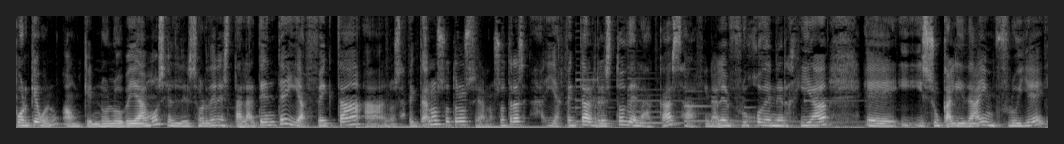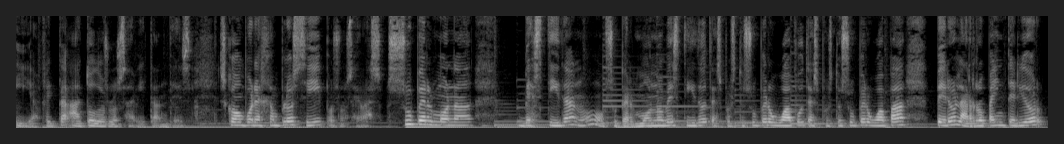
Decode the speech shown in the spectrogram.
porque, bueno, aunque no lo veamos, el desorden está latente y afecta a, nos afecta a nosotros y a nosotras y afecta al resto de la casa. Al final el flujo de energía eh, y, su calidad influye y afecta a todos los habitantes. Es como, por ejemplo, si, pues no sé, vas súper mona vestida, ¿no? O súper mono vestido, te has puesto súper guapo, te has puesto súper guapa, pero la ropa interior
